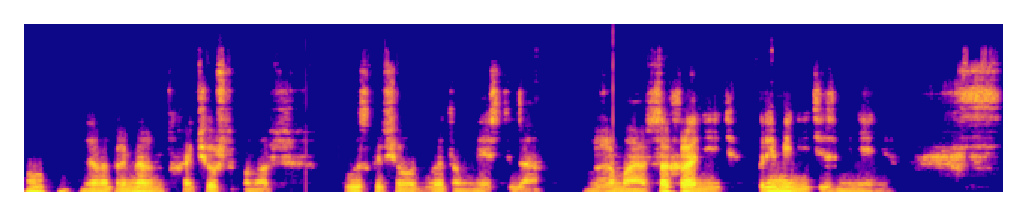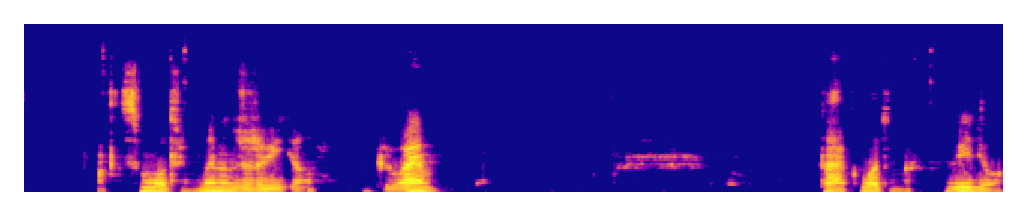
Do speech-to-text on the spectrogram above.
Ну, я, например, хочу, чтобы она выскочила вот в этом месте, да. Нажимаю «Сохранить», «Применить изменения». Смотрим «Менеджер видео». Открываем. Так, вот она видео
